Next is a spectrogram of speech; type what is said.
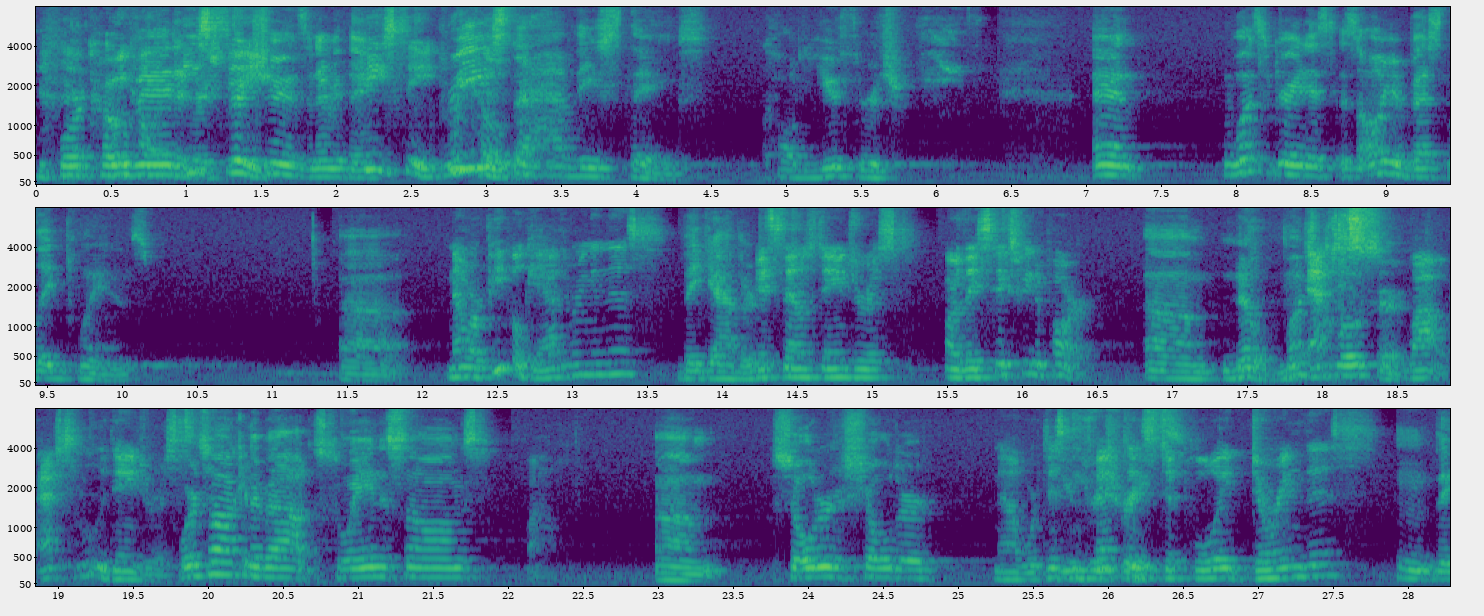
before We call it COVID and restrictions and everything, PC, we used to have these things called youth retreats. And what's great is, is all your best laid plans. Uh, Now, are people gathering in this? they gathered. It sounds dangerous. Are they six feet apart? Um, no, much Abs- closer. Wow, absolutely dangerous. We're talking about swaying to songs, wow. um, shoulder to shoulder. Now, were disinfectants deployed during this? Mm, They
